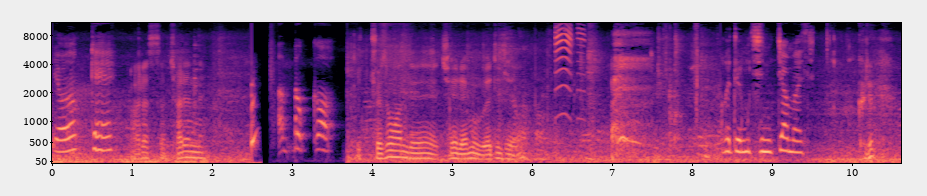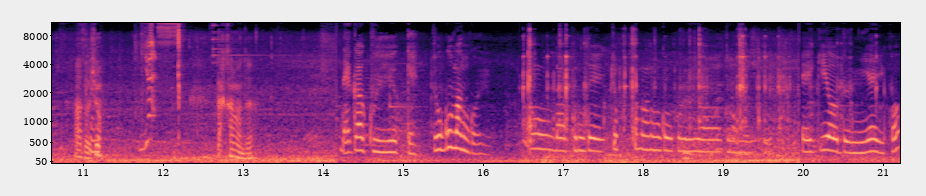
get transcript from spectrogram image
이렇게. 알았어 잘했네. 죄송한데 제 레몬 왜 드세요? 얼음 진짜 맛있어. 그래? 하나 더 줘? Yes! 딱 하면 돼 내가 굴릴게. 조그만 걸로. 응, 나 근데 조그만 거 굴려야 되는데. 애기 얼음이야, 이거?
